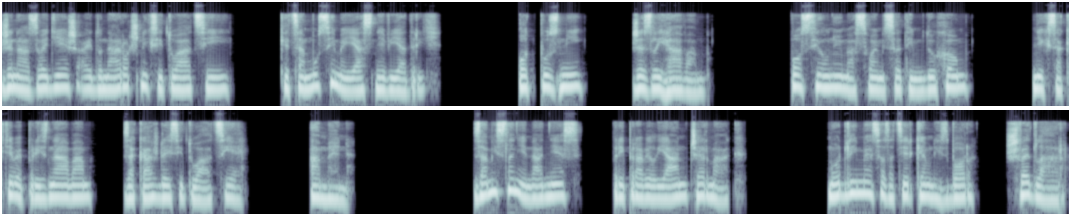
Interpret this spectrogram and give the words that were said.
že nás vedieš aj do náročných situácií, keď sa musíme jasne vyjadriť. Odpust mi, že zlyhávam. Posilňuj ma svojim svetým duchom nech sa k Tebe priznávam za každej situácie. Amen. Zamyslenie na dnes pripravil Ján Čermák. Modlíme sa za cirkevný zbor Švedlár.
